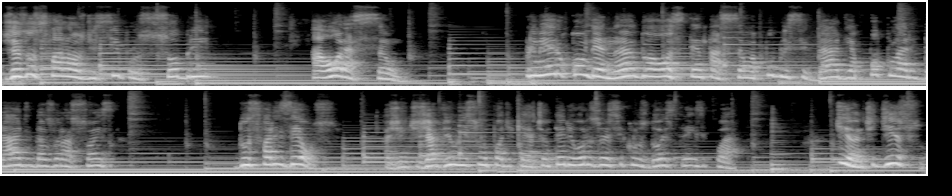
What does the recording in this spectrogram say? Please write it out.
Jesus fala aos discípulos sobre a oração. Primeiro, condenando a ostentação, a publicidade e a popularidade das orações dos fariseus. A gente já viu isso no podcast anterior, os versículos 2, 3 e 4. Diante disso,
